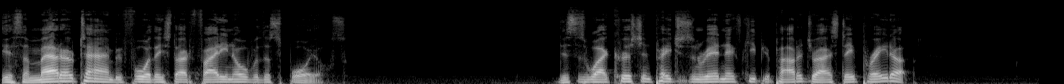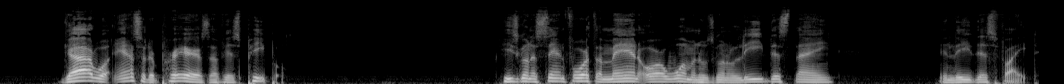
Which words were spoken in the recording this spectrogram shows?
It's a matter of time before they start fighting over the spoils. This is why Christian patriots and rednecks keep your powder dry, stay prayed up. God will answer the prayers of his people. He's going to send forth a man or a woman who's going to lead this thing and lead this fight.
